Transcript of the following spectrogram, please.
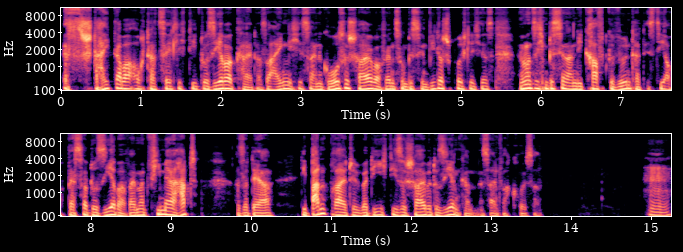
Es steigt aber auch tatsächlich die Dosierbarkeit. Also eigentlich ist eine große Scheibe, auch wenn es so ein bisschen widersprüchlich ist, wenn man sich ein bisschen an die Kraft gewöhnt hat, ist die auch besser dosierbar, weil man viel mehr hat. Also der, die Bandbreite, über die ich diese Scheibe dosieren kann, ist einfach größer. Hm.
